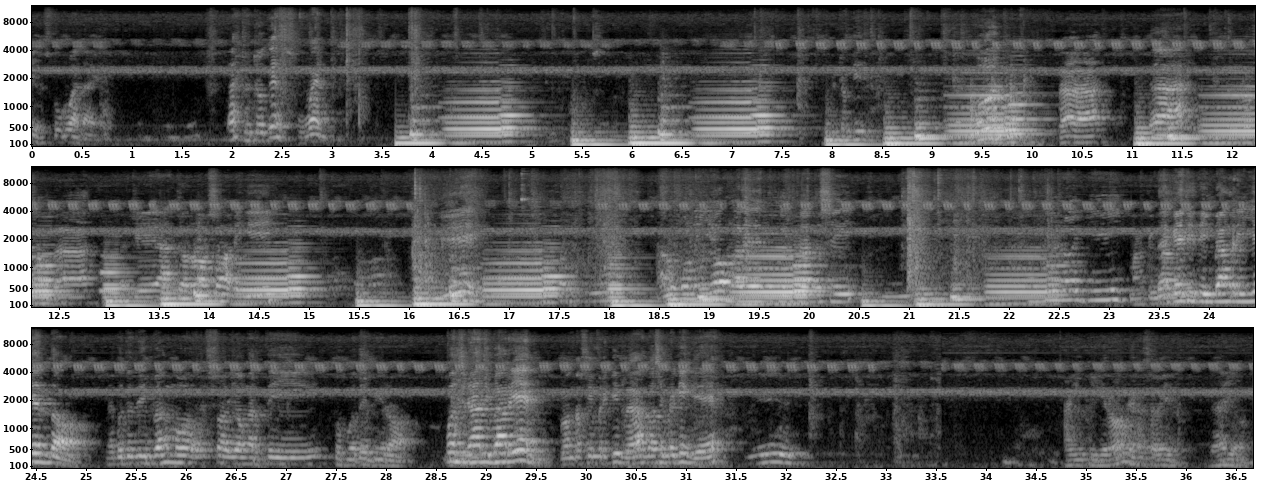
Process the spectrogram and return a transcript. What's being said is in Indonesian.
Ya turu ae. Lah duduke suwen. Duduk iki. Pun. Dah. Nah, Dah. besi. lagi. Ditimbang riyen to. Nek butuh timbang mau saya ngerti bobote piro. Pun timbang riyen. Lontosi mriki, Mbak. Sing mriki nggih. Ayo piro ya rasane? Lah yo.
